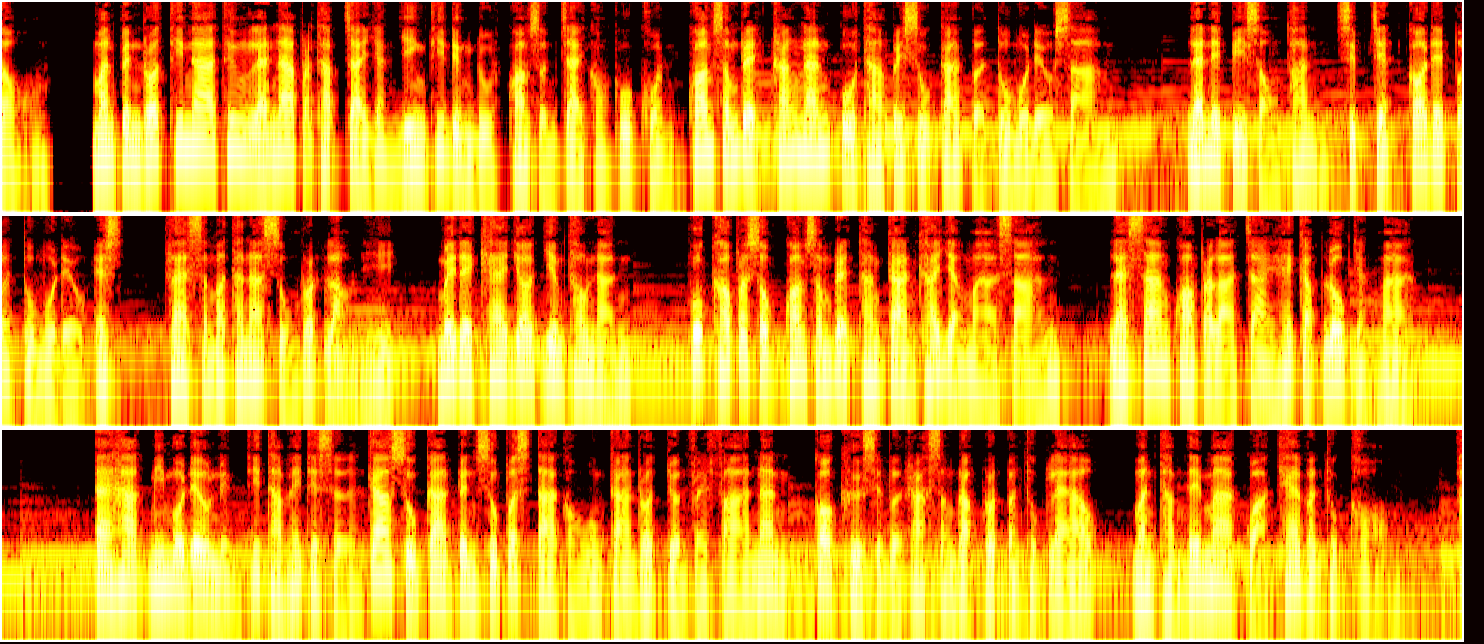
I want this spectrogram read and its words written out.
2012 มันเป็นรถที่น่าทึ่งและน่าประทับใจอย่างยิ่งที่ดึงดูดความสนใจของผู้คน ความสำเร็จครั้งนั้นปูทางไปสู่การเปิดตัวโมเดล 3 และในปี 2017 ก็ได้เปิดตัวโมเดล S แพลสมรรถนะสูงรถเหล่านี้ ไม่ได้แค่ยอดเยี่ยมเท่านั้น พวกเขาประสบความสำเร็จทางการค้าอย่างมหาศาล และสร้างความประหลาดใจให้กับโลกอย่างมาก แต่หากมีโมเดลหนึ่งที่ทำให้เทสลาก้าวสู่การเป็นซูเปอร์สตาร์ของวงการรถยนต์ไฟฟ้านั่น ก็คือซิเบอร์ทรัคสำหรับรถบรรทุกแล้ว มันทำได้มากกว่าแค่บรรทุกของ พ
